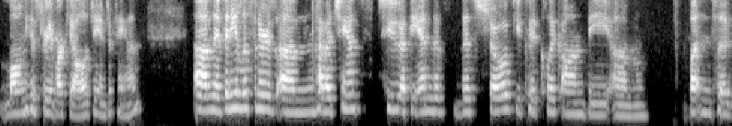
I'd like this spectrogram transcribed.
long history of archaeology in Japan. Um, if any listeners um, have a chance to, at the end of this show, if you could click on the um, button to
